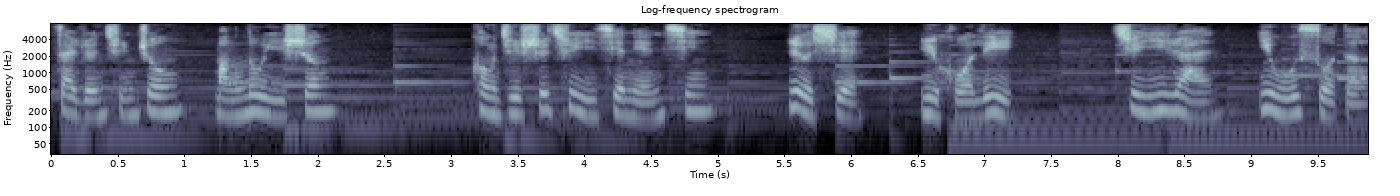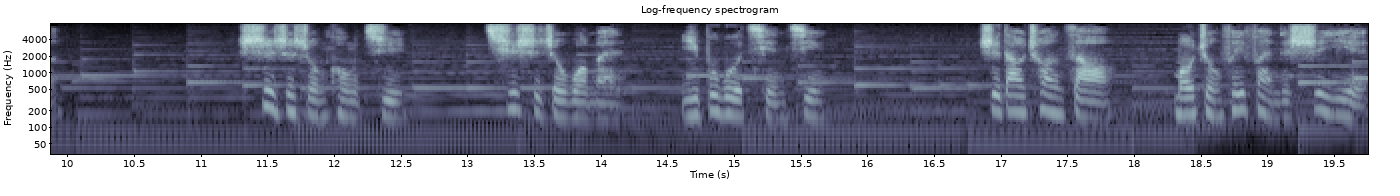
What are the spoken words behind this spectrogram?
在人群中忙碌一生。恐惧失去一切年轻、热血与活力，却依然一无所得。是这种恐惧，驱使着我们一步步前进，直到创造某种非凡的事业。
